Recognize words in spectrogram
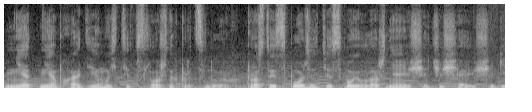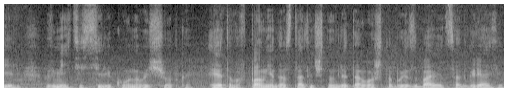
Нет необходимости в сложных процедурах. Просто используйте свой увлажняющий очищающий гель вместе с силиконовой щеткой. Этого вполне достаточно для того, чтобы избавиться от грязи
